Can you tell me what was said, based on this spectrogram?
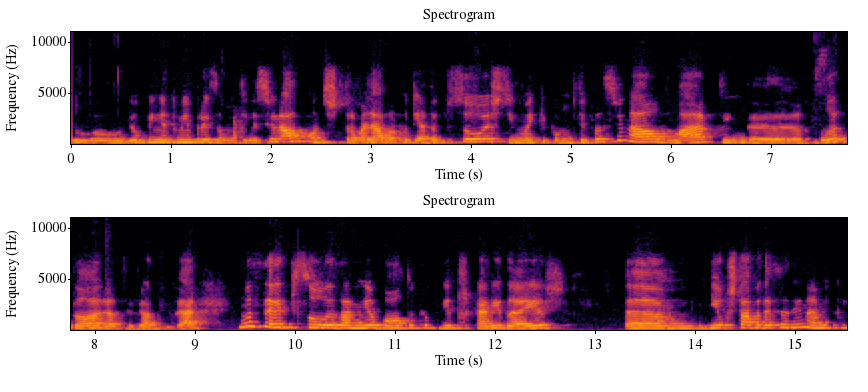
eu, eu vinha de uma empresa multinacional, onde trabalhava rodeada de pessoas, tinha uma equipa multifuncional, de marketing, de regulatório, atividade de lugar, uma série de pessoas à minha volta que eu podia trocar ideias, um, e eu gostava dessa dinâmica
